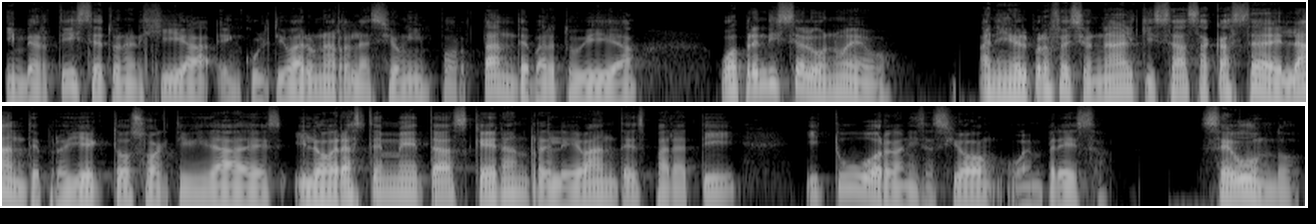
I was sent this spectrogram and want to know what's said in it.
invertiste tu energía en cultivar una relación importante para tu vida o aprendiste algo nuevo. A nivel profesional quizás sacaste adelante proyectos o actividades y lograste metas que eran relevantes para ti y tu organización o empresa. Segundo,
